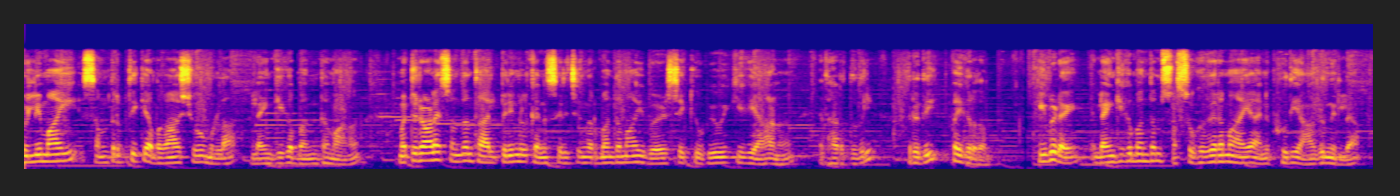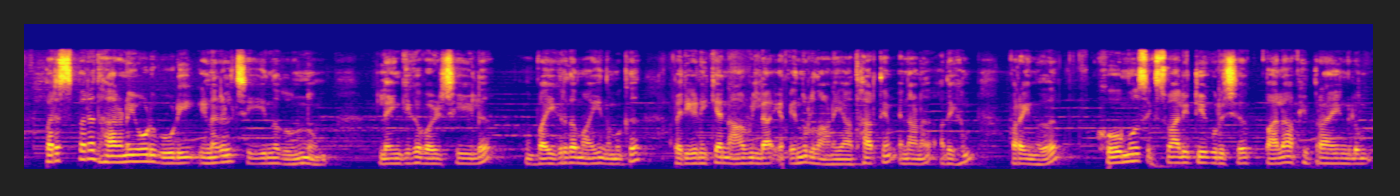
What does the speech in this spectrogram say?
തുല്യമായി സംതൃപ്തിക്ക് അവകാശവുമുള്ള ലൈംഗിക ബന്ധമാണ്. മറ്റൊരാളെ സ്വന്തം താല്പര്യങ്ങൾക്കനുസരിച്ച് നിർബന്ധമായി വേഴ്ചയ്ക്ക് ഉപയോഗിക്കുകയാണ് യഥാർത്ഥത്തിൽ രതി വൈകൃതം. ഇവിടെ ലൈംഗിക ബന്ധം സുഖകരമായ അനുഭൂതി ആകുന്നില്ല പരസ്പര ധാരണയോടുകൂടി ഇണകൾ ചെയ്യുന്നതൊന്നും ലൈംഗിക വീഴ്ചയിൽ വൈകൃതമായി നമുക്ക് പരിഗണിക്കാനാവില്ല എന്നുള്ളതാണ് യാഥാർത്ഥ്യം എന്നാണ് അദ്ദേഹം പറയുന്നത്. ഹോമോസെക്സ്വാലിറ്റിയെക്കുറിച്ച് പല അഭിപ്രായങ്ങളും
